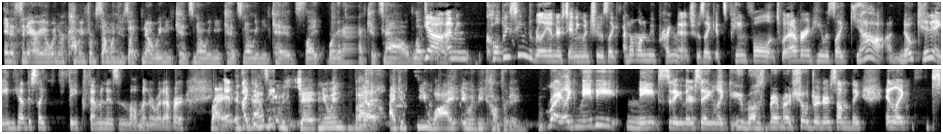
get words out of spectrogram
in a scenario when you're coming from someone who's like, no, we need kids, no, we need kids, no, we need kids. Like, we're gonna have kids now. Let's Yeah, I mean, Colby seemed really understanding when she was like, I don't want to be pregnant. She was like, it's painful, it's whatever. And he was like, Yeah, no kidding. And he had this like fake feminism moment or whatever. Right. And it's, I, can see it was genuine, but no. I can see why it would be comforting. Right. Like maybe Nate sitting there saying, like, you must bear my children or something. And like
